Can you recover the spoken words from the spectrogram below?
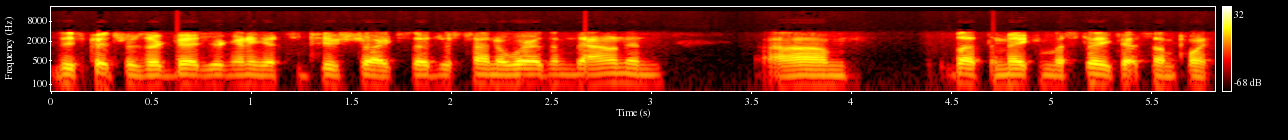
these pitchers are good. You're going to get to two strikes, so just trying to wear them down and um, let them make a mistake at some point.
